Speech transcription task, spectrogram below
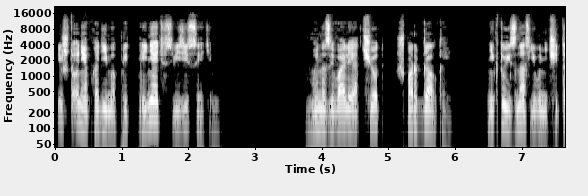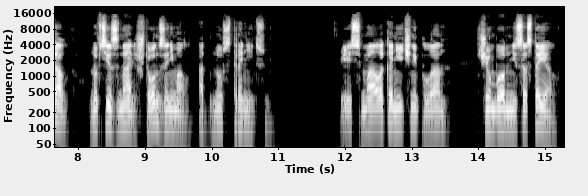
и что необходимо предпринять в связи с этим». Мы называли отчет «шпаргалкой». Никто из нас его не читал, но все знали, что он занимал одну страницу. Весьма лаконичный план, в чем бы он ни состоял, —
